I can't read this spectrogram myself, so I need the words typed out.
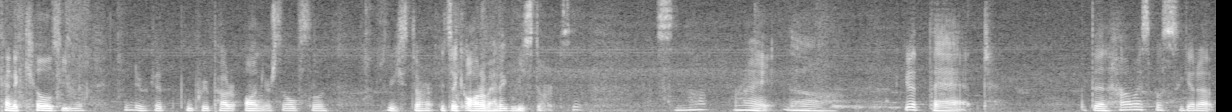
kind of kills you. You get concrete powder on yourself, so restart. It's like automatic restarts. It's not right. No, get that. But then, how am I supposed to get up?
